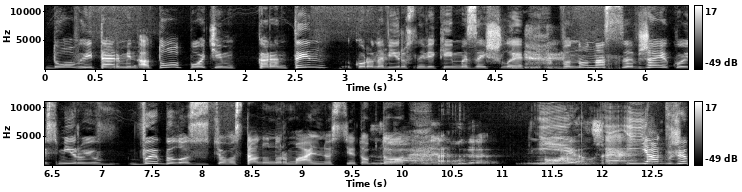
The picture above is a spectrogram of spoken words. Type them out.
довгий термін АТО, потім карантин коронавірусний, в який ми зайшли, воно нас вже якоюсь мірою вибило з цього стану нормальності. Тобто Норм не буде. Норм і, це... і як вже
